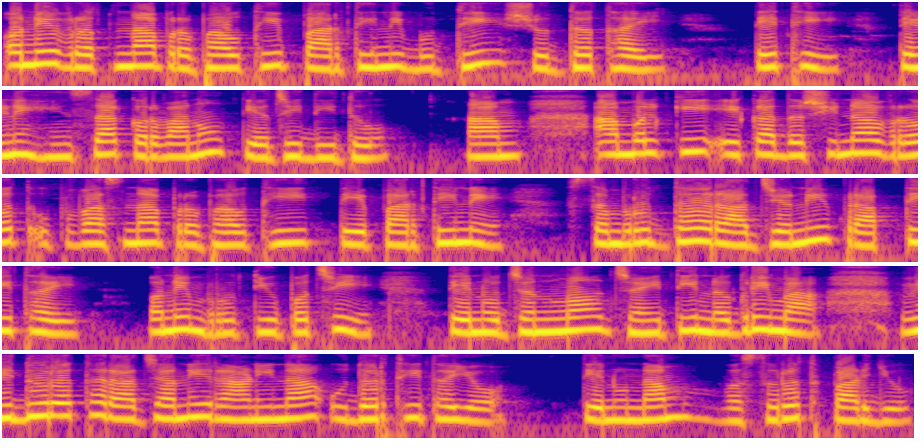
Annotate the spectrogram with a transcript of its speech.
અને વ્રતના પ્રભાવથી પારધીની બુદ્ધિ શુદ્ધ થઈ. તેથી તેણે હિંસા કરવાનું ત્યજી દીધું. આમ, આમલકી એકાદશીના વ્રત ઉપવાસના પ્રભાવથી તે પારધીને સમૃદ્ધ રાજ્યની પ્રાપ્તિ થઈ. અને મૃત્યુ પછી તેનો જન્મ જયંતી નગરીમાં વિદુરથ રાજાની રાણીના ઉદરથી થયો. તેનું નામ વસુરથ પાડ્યું.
